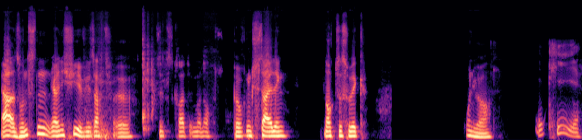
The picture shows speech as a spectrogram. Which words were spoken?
Ja, ansonsten, ja, nicht viel. Wie gesagt, äh, sitzt gerade immer noch Perückenstyling, Noctis Wig. Und ja. Okay.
